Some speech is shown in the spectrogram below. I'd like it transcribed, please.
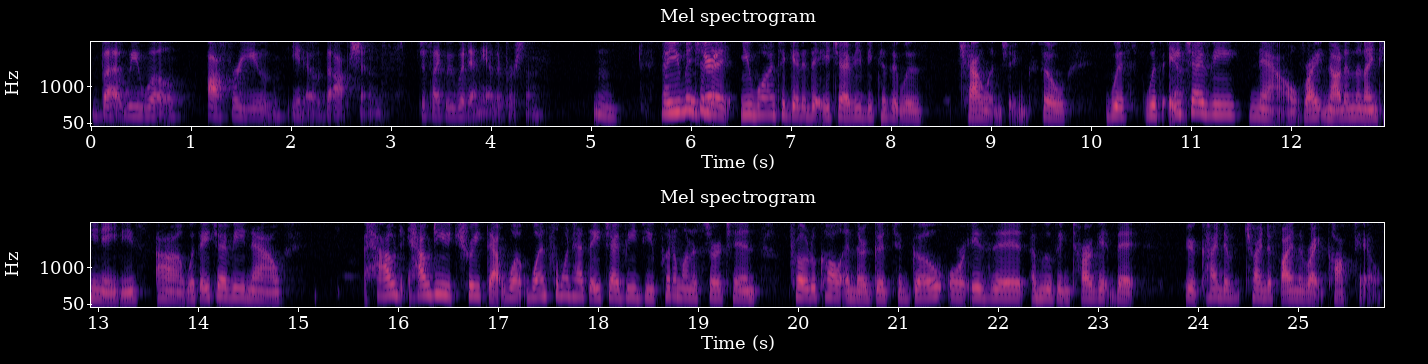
but we will offer you, you know, the options just like we would any other person. Hmm. Now you mentioned there, that you wanted to get into HIV because it was challenging. So with with yeah. HIV now, right? Not in the 1980s. Uh, with HIV now, how how do you treat that? What when someone has HIV, do you put them on a certain protocol and they're good to go, or is it a moving target that you're kind of trying to find the right cocktail?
